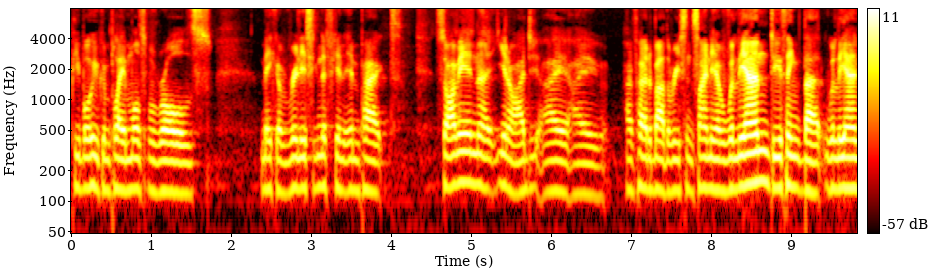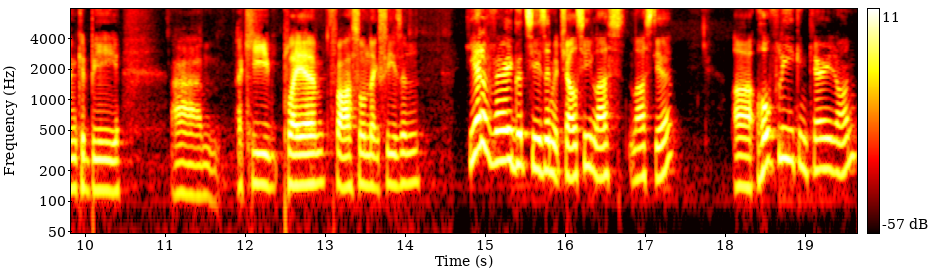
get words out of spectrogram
people who can play multiple roles, make a really significant impact. So I mean, uh, you know, I, I I've heard about the recent signing of Willian. Do you think that Willian could be um, a key player for Arsenal next season? He had a very good season with Chelsea last last year. Uh, hopefully, he can carry it on.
